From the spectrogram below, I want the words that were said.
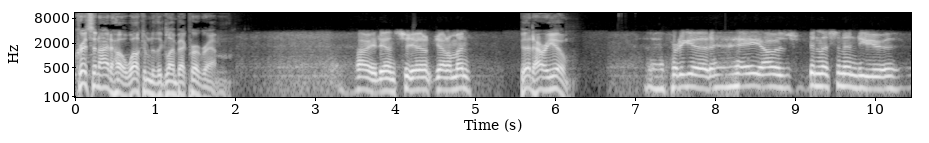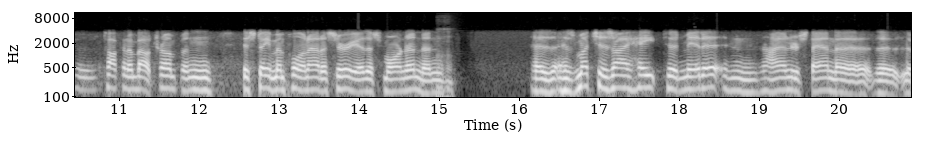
Chris in Idaho, welcome to the Glenn Beck program. How are you doing, gen- gentlemen? Good, how are you? Uh, pretty good. Hey, I was been listening to you uh, talking about Trump and his statement pulling out of Syria this morning, and as as much as I hate to admit it, and I understand the the the,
